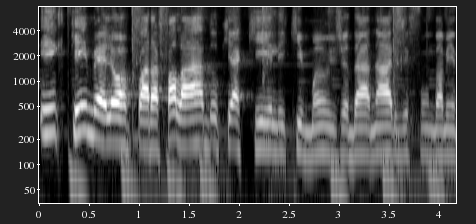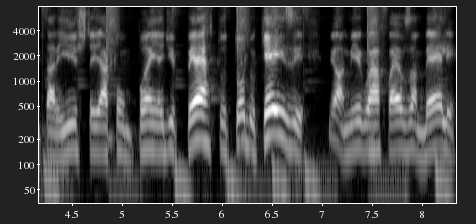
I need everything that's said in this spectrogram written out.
E quem melhor para falar do que aquele que manja da análise fundamentalista e acompanha de perto todo o case, meu amigo Rafael Zambelli.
